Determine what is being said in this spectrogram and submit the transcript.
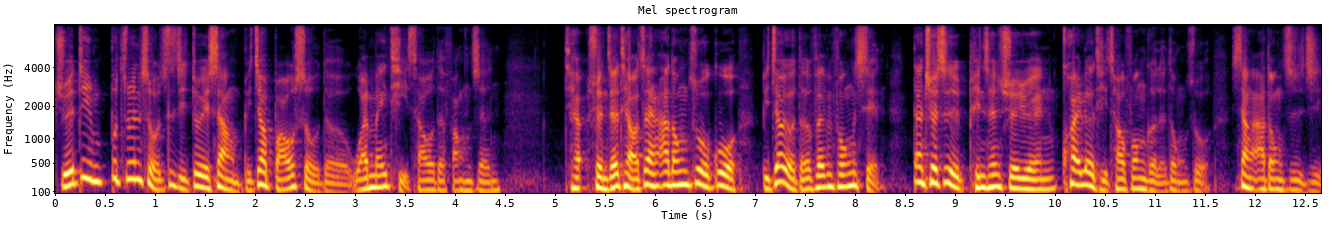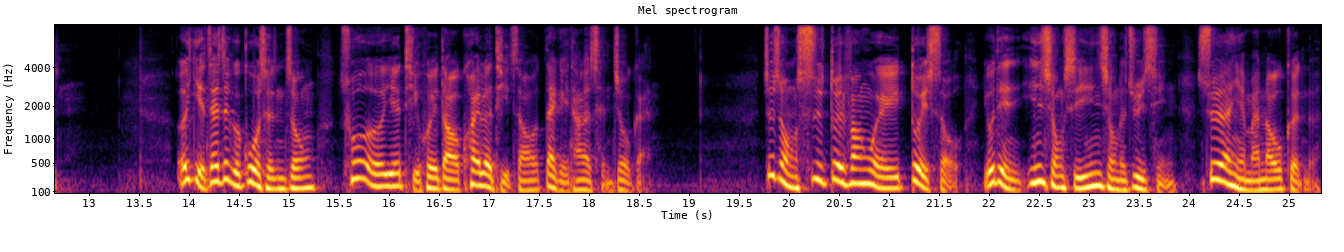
决定不遵守自己队上比较保守的完美体操的方针。挑选择挑战阿东做过比较有得分风险，但却是平成学员快乐体操风格的动作，向阿东致敬。而也在这个过程中，嵯峨也体会到快乐体操带给他的成就感。这种视对方为对手、有点英雄惜英雄的剧情，虽然也蛮老梗的，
